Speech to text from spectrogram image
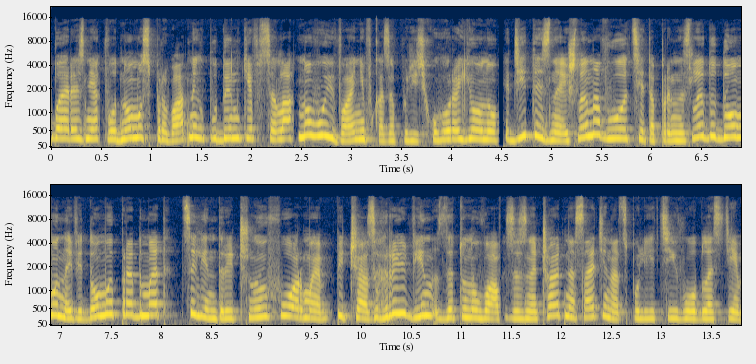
березня в одному з приватних будинків села Новоіванівка Запорізького району. Діти знайшли на вулиці та принесли додому невідомий предмет циліндричної форми. Під час гри він здетонував, зазначають на сайті Нацполіції в області.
